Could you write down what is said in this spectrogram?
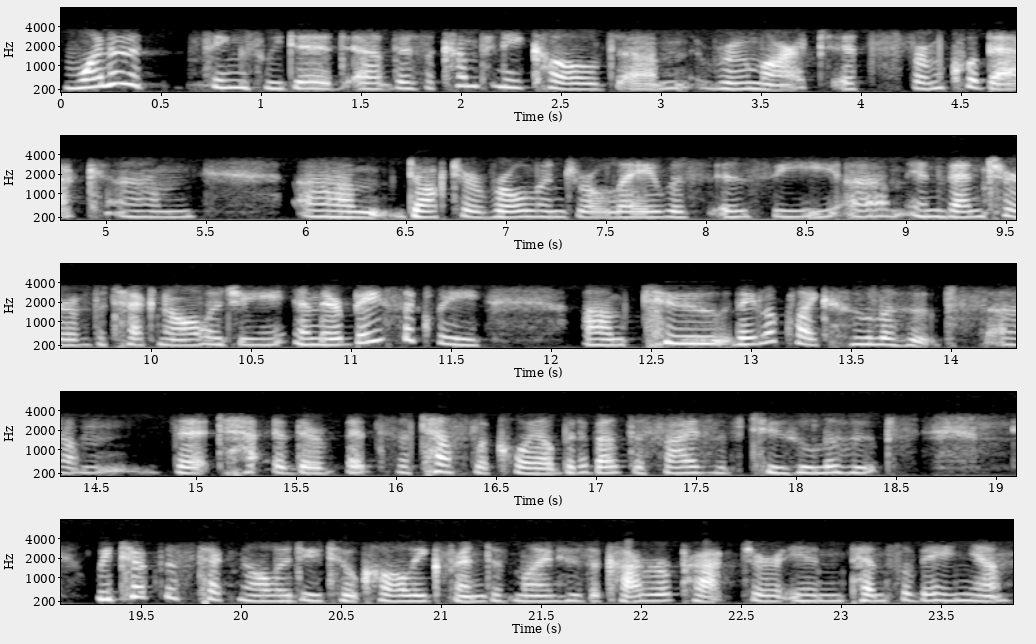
One of the things we did. Uh, there's a company called um, RheumArt. It's from Quebec. Um, um, Dr. Roland Drolet was is the um, inventor of the technology, and they're basically um, two. They look like hula hoops. Um, that ha- they're, it's a Tesla coil, but about the size of two hula hoops. We took this technology to a colleague friend of mine who's a chiropractor in Pennsylvania.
